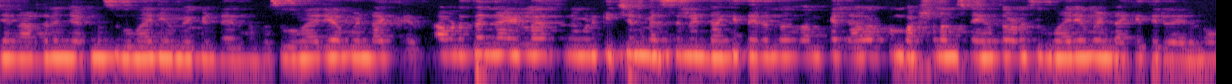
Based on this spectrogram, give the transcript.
ജനാർദ്ദനൻ ചേട്ടനും സുകുമാരി അമ്മയൊക്കെ ഉണ്ടായിരുന്നു. അപ്പൊ സുകുമാരി അമ്മ ഉണ്ടാക്കി അവിടെ തന്നെയുള്ള നമ്മുടെ കിച്ചൺ മെസ്സിൽ ഉണ്ടാക്കി തരുന്നത് നമുക്ക് എല്ലാവർക്കും ഭക്ഷണം സ്നേഹത്തോടെ സുകുമാരി അമ്മ ഉണ്ടാക്കി തരുമായിരുന്നു.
